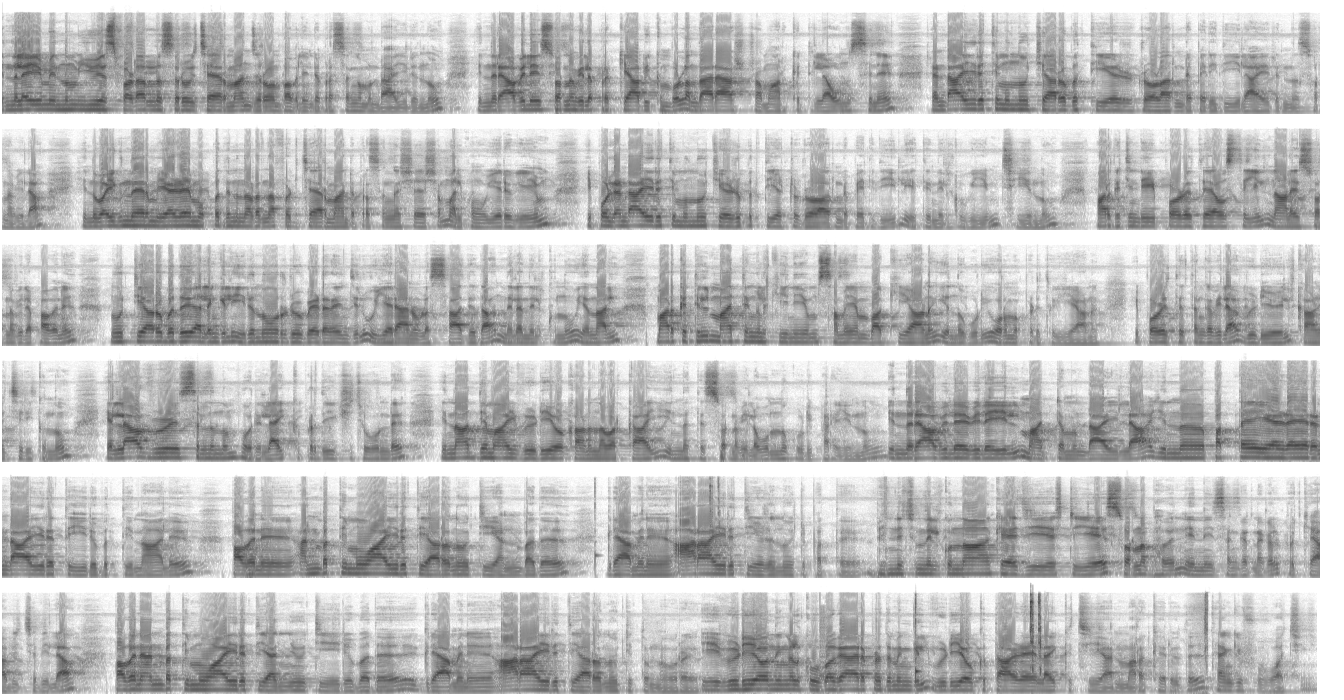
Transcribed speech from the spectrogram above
ഇന്നലെയും ഇന്നും U S federal reserve chairman Jerome പവലിന്റെ പ്രസംഗമുണ്ടായിരുന്നു. ഇന്ന് രാവിലെ സ്വർണവില പ്രഖ്യാപിക്കുമ്പോൾ അന്താരാഷ്ട്ര മാർക്കറ്റിൽ ഔൺസിന് രണ്ടായിരത്തി മുന്നൂറ്റി അറുപത്തിയേഴ് ഡോളറിന്റെ പരിധിയിലായിരുന്നു സ്വർണവില ഇന്ന് വൈകുന്നേരം ഏഴ് മുപ്പതിന് നടന്ന ഫെഡ് ചെയർമാന്റെ പ്രസംഗശേഷം അല്പം ഉയരുകയും ഇപ്പോൾ രണ്ടായിരത്തി മുന്നൂറ്റി എഴുപത്തിയെട്ട് ഡോളറിന്റെ പരിധിയിൽ എത്തി നിൽക്കുകയും ചെയ്യുന്നു. മാർക്കറ്റിന്റെ ഇപ്പോഴത്തെ അവസ്ഥയിൽ നാളെ സ്വർണവില പവന് നൂറ്റി അറുപത് അല്ലെങ്കിൽ ഇരുന്നൂറ് രൂപയുടെ റേഞ്ചിൽ ഉയരാനുള്ള സാധ്യത നിലനിൽക്കുന്നു. എന്നാൽ മാർക്കറ്റിൽ മാറ്റങ്ങൾക്ക് ഇനിയും സമയം ബാക്കിയാണ് എന്നുകൂടി ഓർമ്മപ്പെടുത്തുകയാണ്. ഇപ്പോഴത്തെ തങ്കവില വീഡിയോയിൽ കാണിച്ചിരിക്കുന്നു. എല്ലാ വ്യൂവേഴ്സിൽ നിന്നും ഒരു ലൈക്ക് പ്രതീക്ഷിച്ചുകൊണ്ട് ഇന്നാദ്യമായി വീഡിയോ കാണുന്നവർക്കായി ഇന്നത്തെ സ്വർണവില ഒന്നുകൂടി പറയുന്നു. ഇന്ന് രാവിലെ വിലയിൽ മാറ്റമുണ്ടായില്ല. ഇന്ന് പത്ത് ഏഴ് രണ്ടായിരത്തി ഇരുപത്തിനാല് പവന് അൻപത്തി മൂവായിരത്തി അറുന്നൂറ്റി എൺപത് ഗ്രാമിന് ആറായിരത്തി എഴുന്നൂറ്റി പത്ത് ഭിന്നിച്ചു നിൽക്കുന്ന K G S T A Swarnabhavan എന്നീ സംഘടനകൾ പ്രഖ്യാപിച്ച വില പവൻ അൻപത്തി മൂവായിരത്തി അഞ്ഞൂറ്റി ഇരുപത് ഗ്രാമിന് ആറായിരത്തി അറുന്നൂറ്റി തൊണ്ണൂറ് ഈ വീഡിയോ നിങ്ങൾക്ക് ഉപകാരപ്രദമെങ്കിൽ വീഡിയോക്ക് താഴെ ലൈക്ക് ചെയ്യാൻ മറക്കരുത്. Thank for watching.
